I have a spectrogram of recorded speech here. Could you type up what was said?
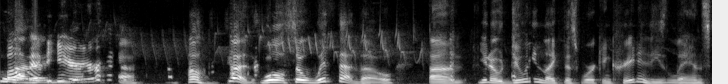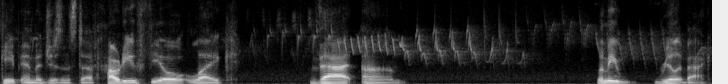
a moment here. Yeah. Oh, good. Well, so with that though, um, you know, doing like this work and creating these landscape images and stuff, how do you feel like that um let me reel it back.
